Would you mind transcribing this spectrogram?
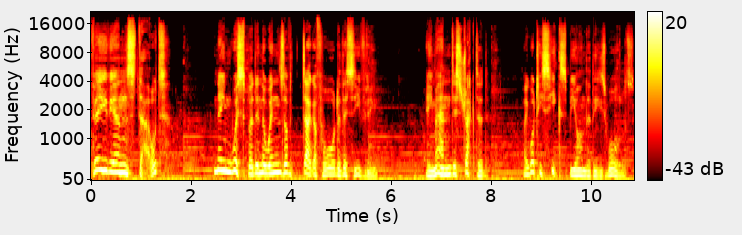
Favian Stout. Name whispered in the winds of Daggerford this evening. A man distracted by what he seeks beyond these walls.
